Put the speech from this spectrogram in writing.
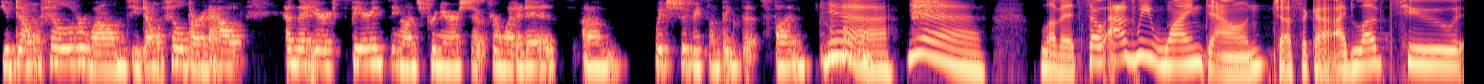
you don't feel overwhelmed, you don't feel burnout, and that you're experiencing entrepreneurship for what it is, um, which should be something that's fun. yeah, yeah. Love it. So, as we wind down, Jessica, I'd love to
